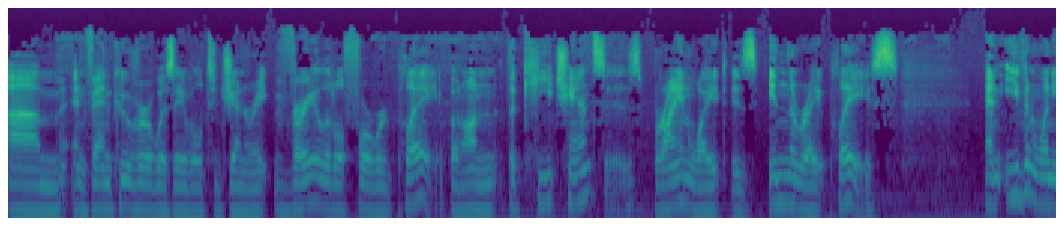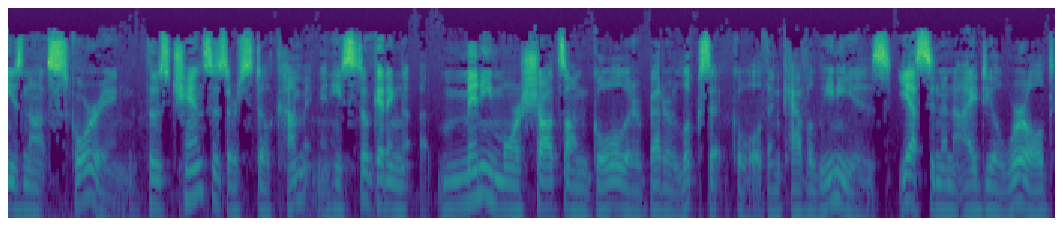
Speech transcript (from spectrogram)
Um, and Vancouver was able to generate very little forward play. But on the key chances, Brian White is in the right place. And even when he's not scoring, those chances are still coming. And he's still getting many more shots on goal or better looks at goal than Cavallini is. Yes, in an ideal world,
